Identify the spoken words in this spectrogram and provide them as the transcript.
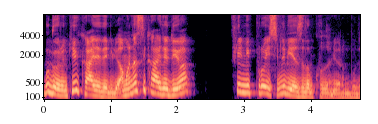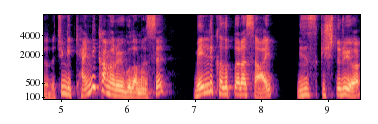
bu görüntüyü kaydedebiliyor. Ama nasıl kaydediyor? Filmic Pro isimli bir yazılım kullanıyorum burada da. Çünkü kendi kamera uygulaması belli kalıplara sahip. Bizi sıkıştırıyor.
